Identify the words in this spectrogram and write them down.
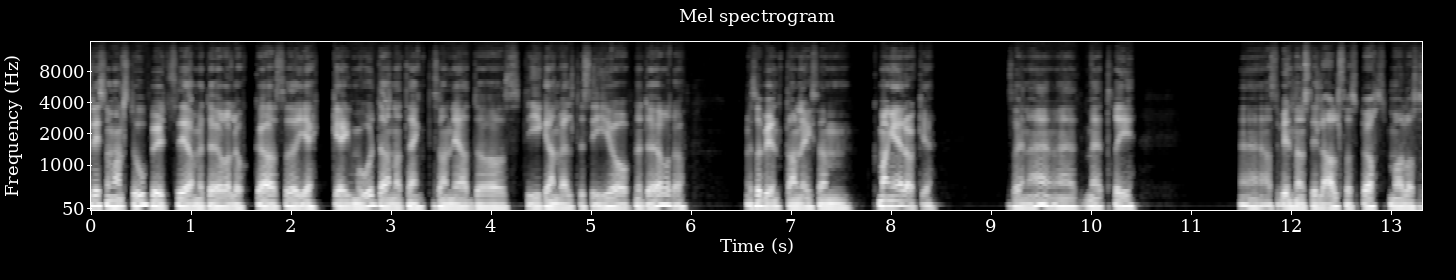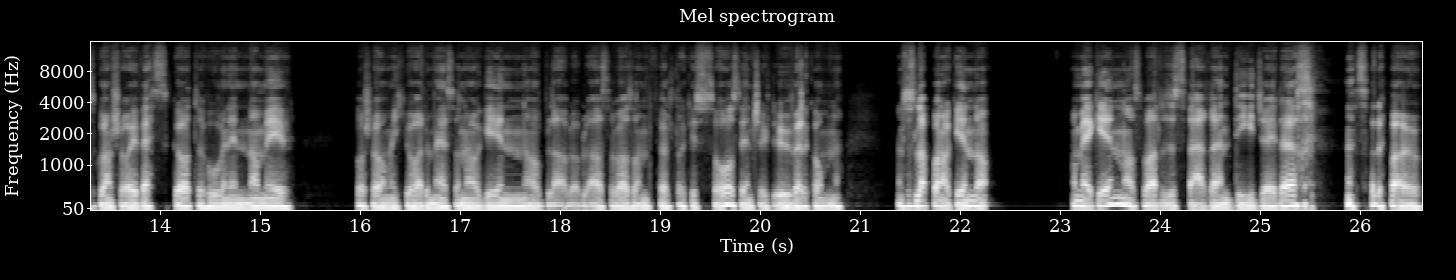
Liksom Han sto på utsida med døra lukka, og så gikk jeg mot han og tenkte sånn, ja, da stiger han vel til sida og åpner døra, da. Men så begynte han liksom Hvor mange er dere? Så sa jeg nei, vi er tre. Eh, og så begynte han å stille alle slags spørsmål, og så skulle han se i veska til hun venninna mi for å se om ikke hun hadde med seg noe inn, og bla, bla, bla. Så det var sånn, følte dere så sinnssykt uvelkomne. Men så slapp han dere inn, da. Og vi gikk inn, og så var det dessverre en DJ der. så det var jo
